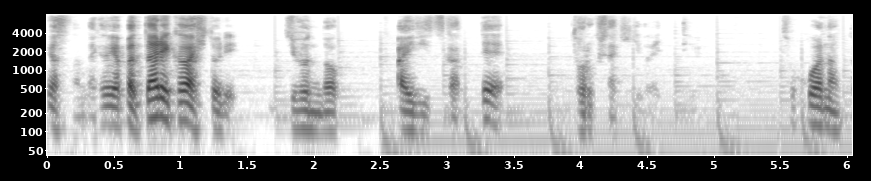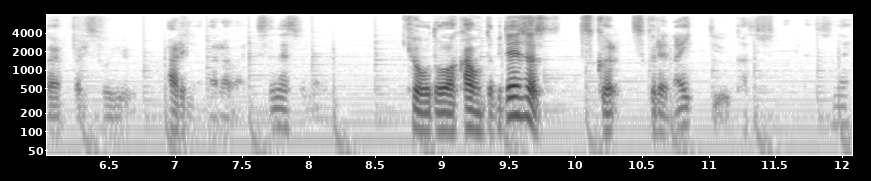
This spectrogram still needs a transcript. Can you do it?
やつなんだけど、やっぱり誰かが一人自分の ID 使って登録しなきゃいけないっていう。そこはなんかやっぱりそういうありにはならないですよね。その共同アカウントみたいなやつは作作れないっていう形ですね。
